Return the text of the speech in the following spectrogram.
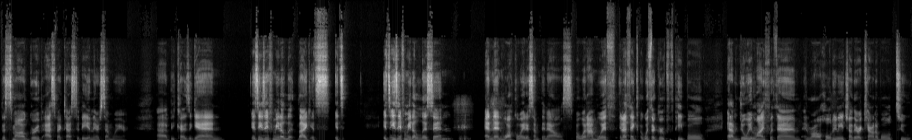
the small group aspect has to be in there somewhere uh, because again it's easy for me to li- like it's it's it's easy for me to listen and then walk away to something else. But when I'm with and I think with a group of people and I'm doing life with them and we're all holding each other accountable to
